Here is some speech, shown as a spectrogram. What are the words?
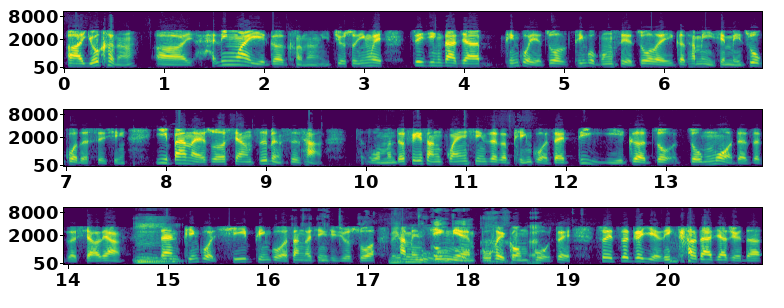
啊，有可能啊。另外一个可能就是因为最近大家苹果也做，苹果公司也做了一个他们以前没做过的事情。一般来说，像资本市场。我们都非常关心这个苹果在第一个周周末的这个销量，嗯，但苹果七，苹果上个星期就说他们今年不会公布，对，所以这个也令到大家觉得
